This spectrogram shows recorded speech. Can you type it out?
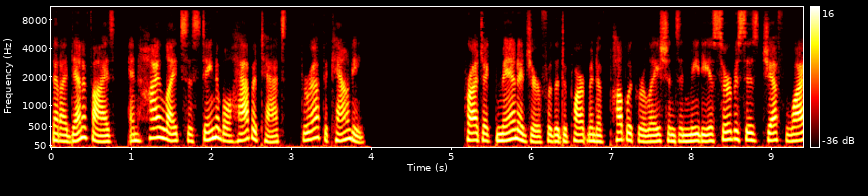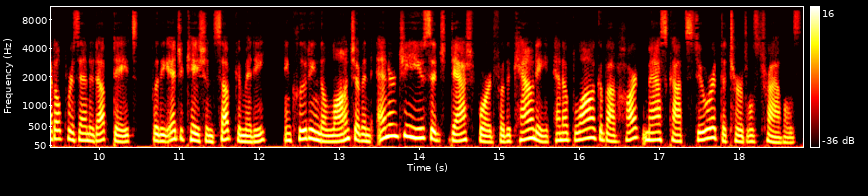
that identifies and highlights sustainable habitats throughout the county. Project Manager for the Department of Public Relations and Media Services Jeff Weidel presented updates for the Education Subcommittee, including the launch of an energy usage dashboard for the county and a blog about HEART mascot Stuart the Turtle's travels.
